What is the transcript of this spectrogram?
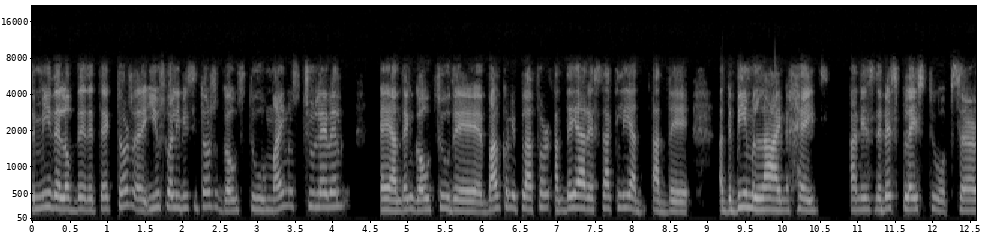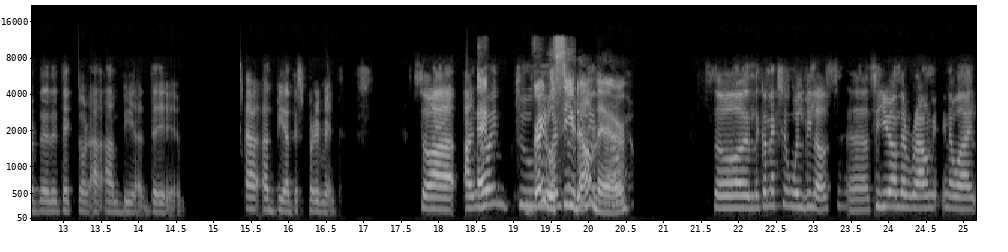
the middle of the detectors. Uh, usually visitors goes to minus two level, and then go to the balcony platform, and they are exactly at, at the at the beam line height, and it's the best place to observe the detector and be at the uh, and be at the experiment. So uh, I'm eh, going to. Great, we'll see you down there. Now. So the connection will be lost. Uh, see you on the ground in a while.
